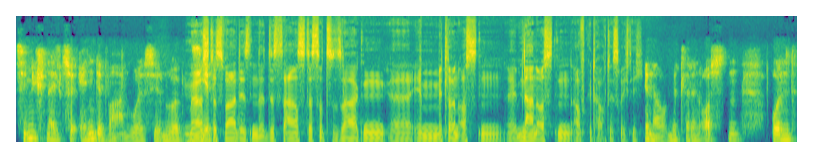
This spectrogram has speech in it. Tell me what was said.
ziemlich schnell zu Ende waren, wo es ja nur. MERS, das war das, das SARS, das sozusagen äh, im Mittleren Osten, äh, im Nahen Osten aufgetaucht ist, richtig? Genau, im Mittleren Osten. Und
